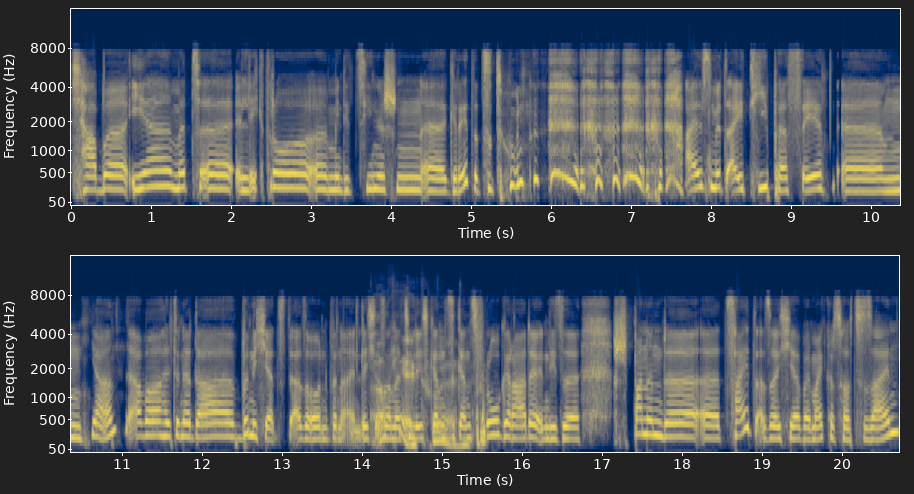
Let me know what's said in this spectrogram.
ich habe eher mit äh, elektromedizinischen äh, Geräten zu tun als mit IT per se. Ähm, ja, aber halt in der, da bin ich jetzt. Also und bin eigentlich also okay, also natürlich cool. ganz, ganz froh, gerade in diese spannende äh, Zeit, also hier bei Microsoft zu sein.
